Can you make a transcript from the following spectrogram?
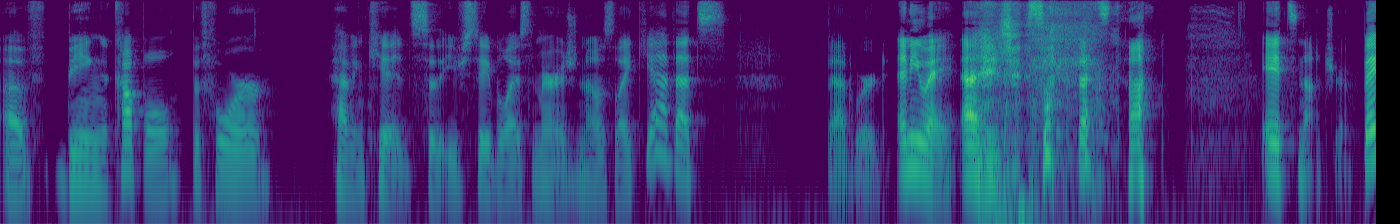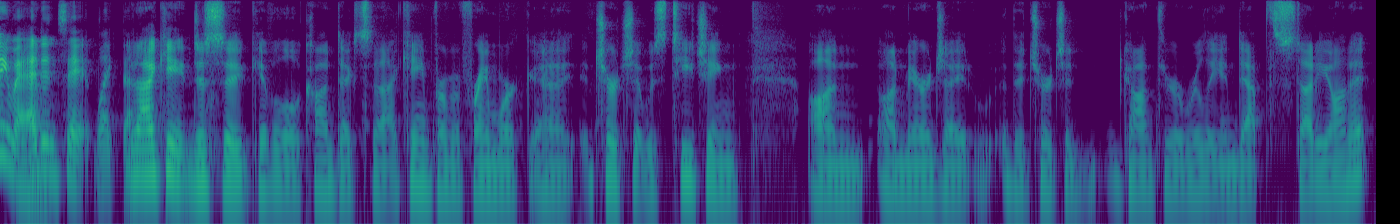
of being a couple before having kids so that you stabilize the marriage. And I was like, yeah, that's bad word. Anyway, I just like that's not. It's not true. But anyway, yeah. I didn't say it like that. And I came just to give a little context. I came from a framework uh, church that was teaching on on marriage. I, the church had gone through a really in depth study on it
